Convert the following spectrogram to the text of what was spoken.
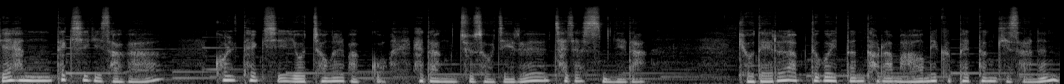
뉴욕의 한 택시기사가 콜택시 요청을 받고 해당 주소지를 찾았습니다. 교대를 앞두고 있던 터라 마음이 급했던 기사는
